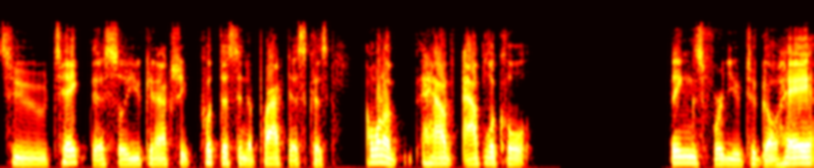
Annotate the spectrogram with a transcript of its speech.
to take this so you can actually put this into practice because I want to have applicable things for you to go, hey,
